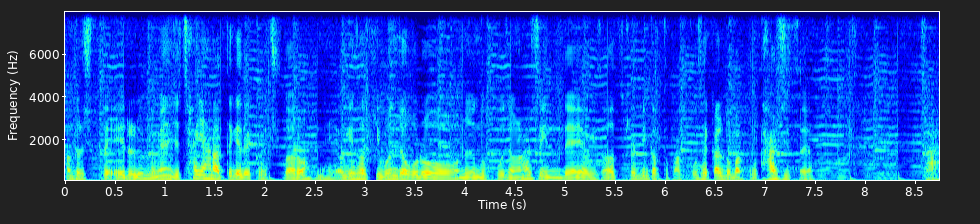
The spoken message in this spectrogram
컨트롤 시프트 A를 누르면 이제 창이 하나 뜨게 될 거예요, 추가로. 네, 여기서 기본적으로 어느 정도 보정을 할 수 있는데, 여기서 켈빈 값도 바꾸고, 색깔도 바꾸고, 다 할 수 있어요. 자,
